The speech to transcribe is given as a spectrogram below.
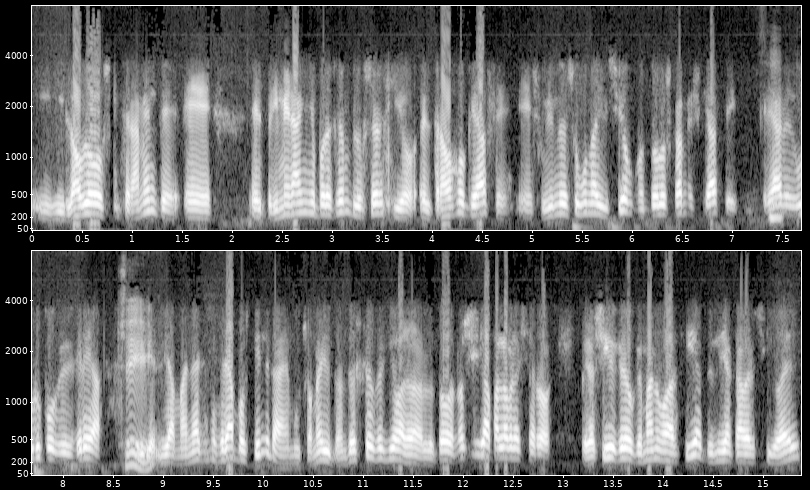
y lo hablo sinceramente, eh, el primer año, por ejemplo, Sergio, el trabajo que hace, eh, subiendo de segunda división con todos los cambios que hace, crear el grupo que crea sí. y, de, la manera que se crea, pues tiene también mucho mérito. Entonces creo que hay que valorarlo todo. No sé si la palabra es error, pero sí que creo que Manu García tendría que haber sido él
